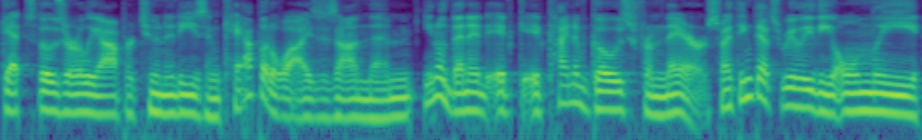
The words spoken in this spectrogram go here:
gets those early opportunities and capitalizes on them, you know, then it, it, it kind of goes from there. So I think that's really the only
